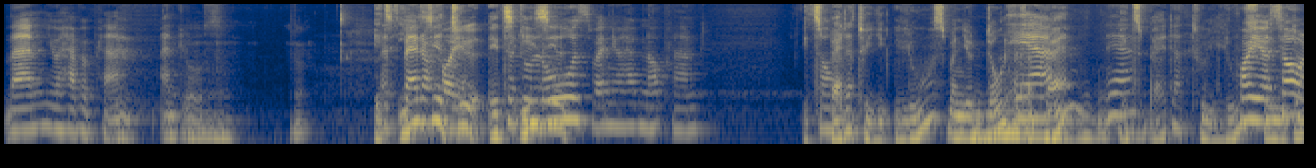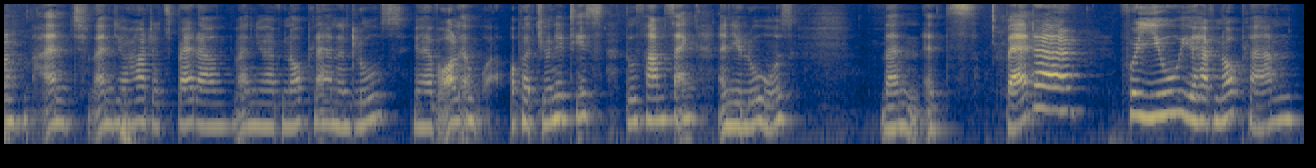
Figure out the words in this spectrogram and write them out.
than you have a plan mm. and lose. Mm-hmm. It's, It's, better easier for to you it's to, to easier lose when you have no plan. it's so- better to lose when you don't have Yeah, a plan. yeah. It's better to lose For your when you soul and and your heart, it's better when you have no plan and lose. You have all o- opportunities, do something, and you lose. Then it's better for you. You have no plan,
